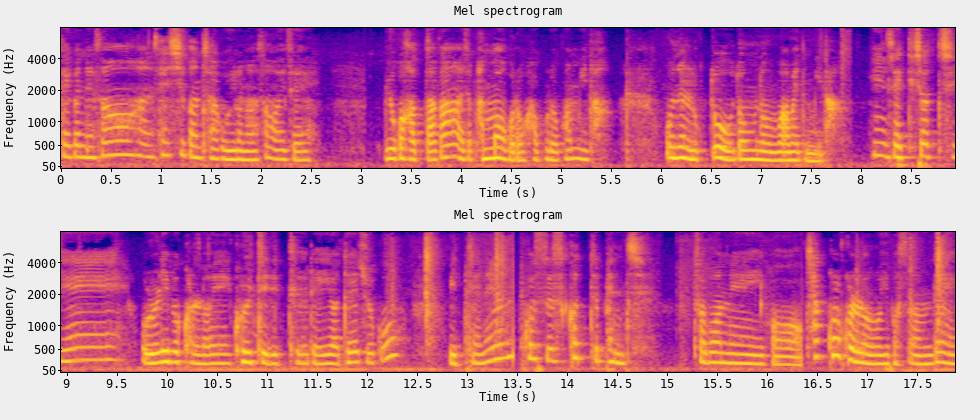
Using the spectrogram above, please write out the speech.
퇴근해서 한 3시간 자고 일어나서 이제 요가 갔다가 이제 밥 먹으러 가보려고 합니다. 오늘 룩도 너무너무 마음에 듭니다. 흰색 티셔츠에 올리브 컬러의 골지 니트 레이어드 해주고 밑에는 코스 스커트 팬츠. 저번에 이거 차콜 컬러로 입었었는데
